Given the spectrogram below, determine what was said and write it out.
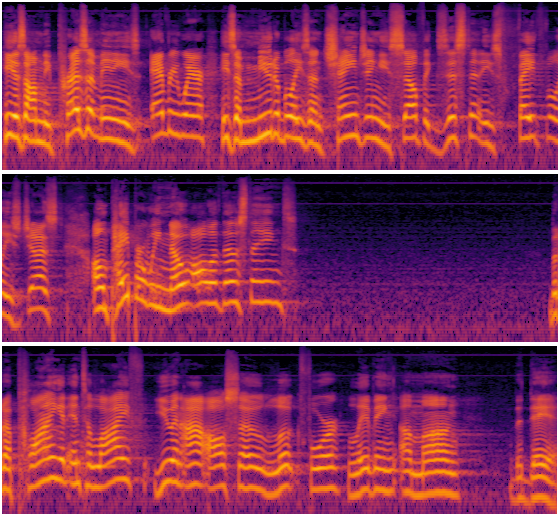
He is omnipresent, meaning he's everywhere. He's immutable, he's unchanging, he's self existent, he's faithful, he's just. On paper, we know all of those things. But applying it into life, you and I also look for living among the dead.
